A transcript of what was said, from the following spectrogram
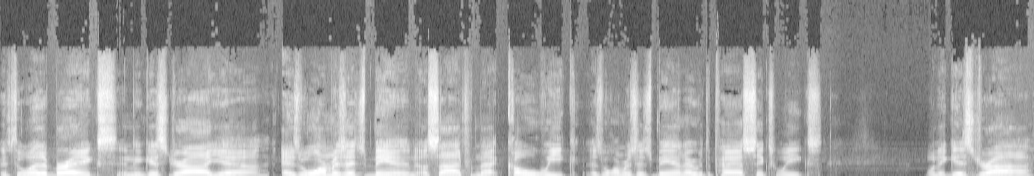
If the weather breaks and it gets dry, yeah, as warm as it's been, aside from that cold week, as warm as it's been over the past six weeks, when it gets dry,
